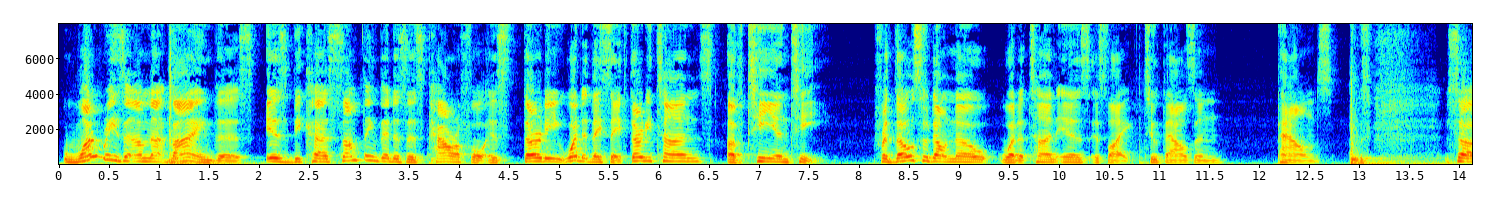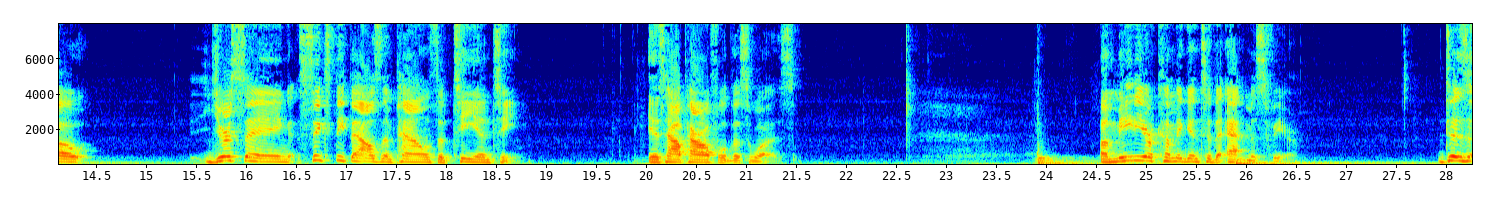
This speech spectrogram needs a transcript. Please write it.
One reason I'm not buying this is because something that is as powerful as 30, what did they say, 30 tons of TNT. For those who don't know what a ton is, it's like 2,000 pounds. So you're saying 60,000 pounds of TNT is how powerful this was. A meteor coming into the atmosphere. Does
